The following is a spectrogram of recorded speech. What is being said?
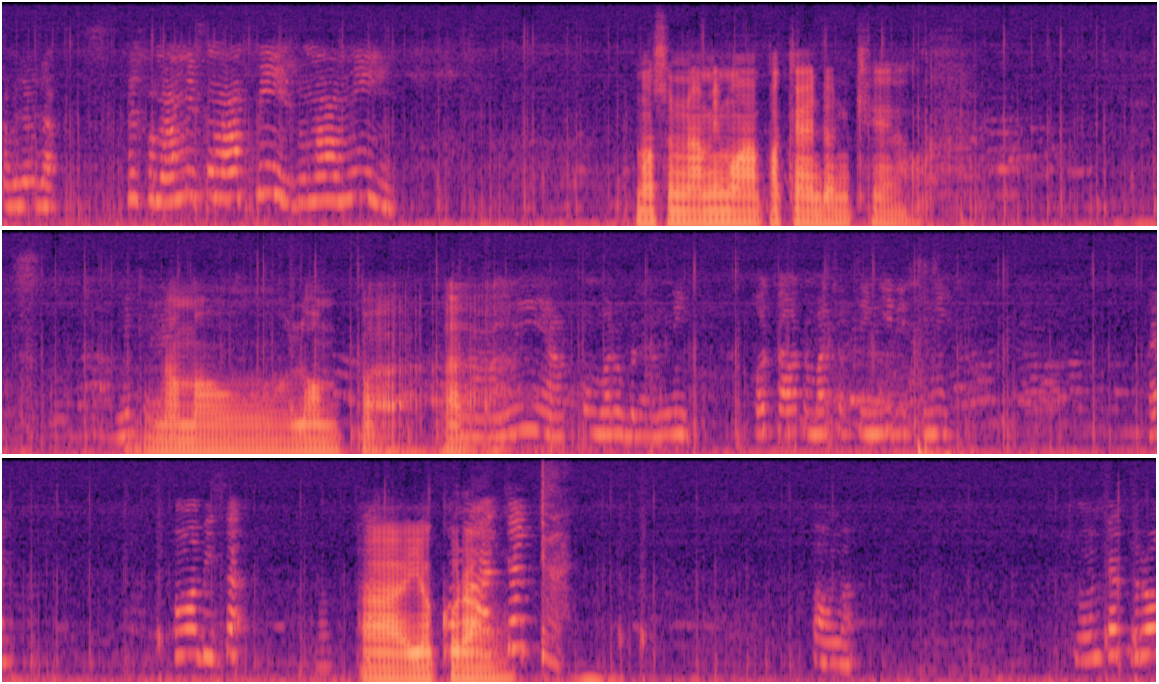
Bisa bisa. Please tsunami, tsunami, tsunami. Mau tsunami mau apa kayak don't care. Nah mau lompat. Ah. tsunami. Aku baru berani. Kau tahu tempat tertinggi di sini? Eh? Kok nggak bisa? Ayo kurang. Loncat bro.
